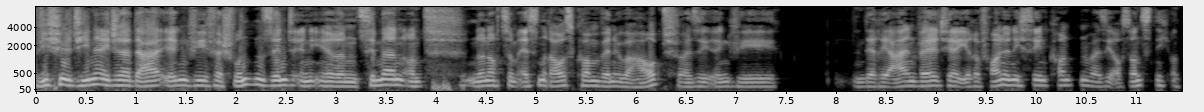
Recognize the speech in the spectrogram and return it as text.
wie viele Teenager da irgendwie verschwunden sind in ihren Zimmern und nur noch zum Essen rauskommen, wenn überhaupt, weil sie irgendwie in der realen Welt ja ihre Freunde nicht sehen konnten, weil sie auch sonst nicht und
